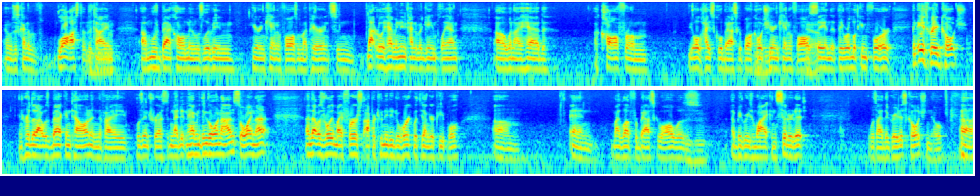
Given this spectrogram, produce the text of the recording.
and was just kind of lost at the time. Uh, moved back home and was living here in Cannon Falls with my parents and not really having any kind of a game plan. Uh, when I had a call from the old high school basketball coach here in Cannon Falls Yeah. saying that they were looking for an eighth grade coach and heard that I was back in town and if I was interested and I didn't have anything going on, so why not? And that was really my first opportunity to work with younger people. Um, and my love for basketball was a big reason why I considered it. Was I the greatest coach? No. Uh,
